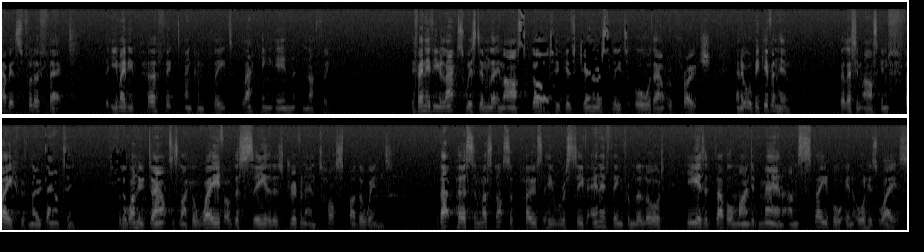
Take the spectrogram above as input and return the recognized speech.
have its full effect, you may be perfect and complete, lacking in nothing. If any of you lacks wisdom, let him ask God, who gives generously to all without reproach, and it will be given him but let him ask in faith with no doubting. For the one who doubts is like a wave of the sea that is driven and tossed by the wind. For that person must not suppose that he will receive anything from the Lord. He is a double minded man, unstable in all his ways.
